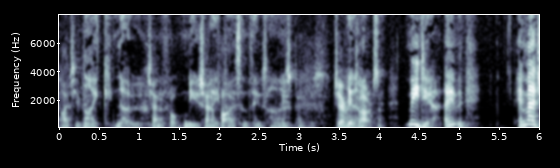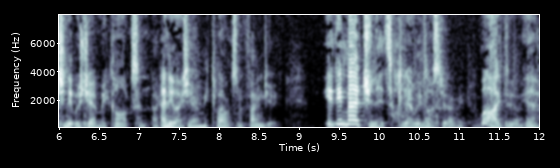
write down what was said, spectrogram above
ITV, like no Channel Four, Channel newspapers and things like that. newspapers. Jeremy You know, Clarkson. Media. Imagine it was Jeremy Clarkson. Okay, Anyway, Jeremy Clarkson phoned you. It, imagine it's Jeremy Clarkson. Jeremy Clarkson. Well, I do, yeah.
